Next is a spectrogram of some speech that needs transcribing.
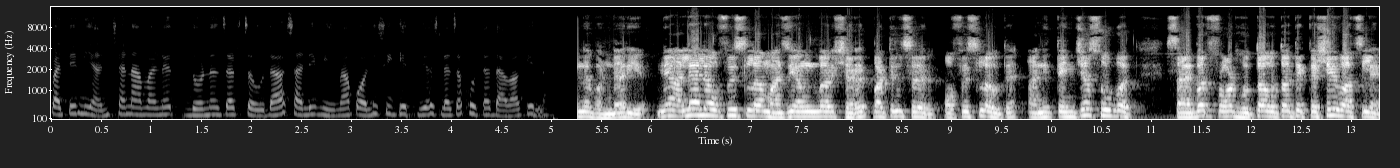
पाटील यांच्या नावाने दोन हजार चौदा साली विमा पॉलिसी घेतली असल्याचा खोटा दावा केला. भंडारी आहे. मी आल्या आल्या ऑफिसला. माझे आमदार शरद पाटील सर ऑफिसला होते आणि त्यांच्यासोबत सायबर फ्रॉड होता होता ते कसे वाचले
